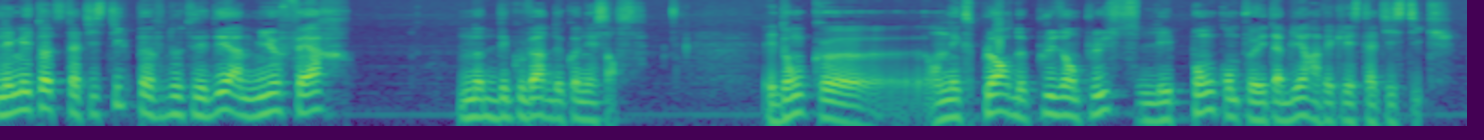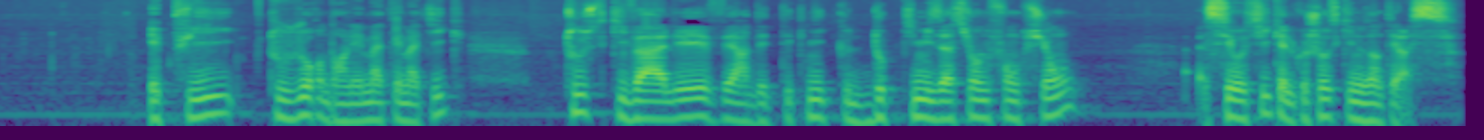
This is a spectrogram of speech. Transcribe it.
les méthodes statistiques peuvent nous aider à mieux faire notre découverte de connaissances. Et donc, euh, on explore de plus en plus les ponts qu'on peut établir avec les statistiques. Et puis, toujours dans les mathématiques, tout ce qui va aller vers des techniques d'optimisation de fonctions, c'est aussi quelque chose qui nous intéresse.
